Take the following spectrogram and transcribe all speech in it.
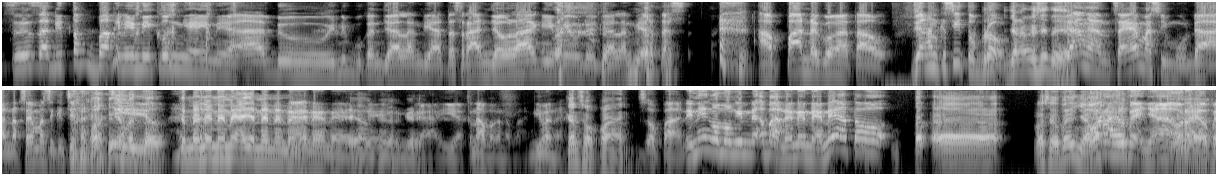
Susah ditebak ini nikungnya ini ya. Aduh, ini bukan jalan di atas ranjau lagi nih, udah jalan di atas apa Anda gua nggak tahu. Jangan ke situ, Bro. Jangan ke situ ya. Jangan, saya masih muda, anak saya masih Oh iya betul. Ke nenek-nenek aja nenek-nenek. Nenek-nenek. Iya, oke oke. Enggak, iya. Kenapa kenapa? Gimana? Kan sopan. Sopan. Ini ngomongin apa? Nenek-nenek atau Eh eh Rosel V-nya Oh, lah. Rahel V-nya, oh Iya. Rahel V.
